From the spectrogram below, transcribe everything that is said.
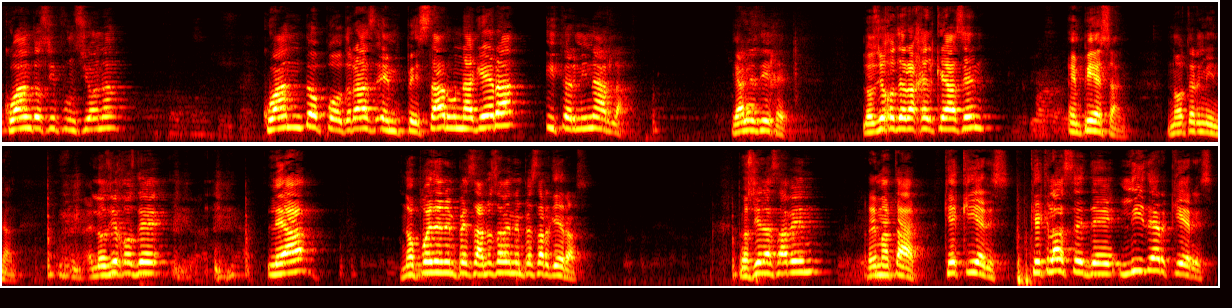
¿Cuándo sí funciona? ¿Cuándo podrás empezar una guerra y terminarla? Ya les dije. Los hijos de Rachel, ¿qué hacen? Empiezan, no terminan. Los hijos de Lea no pueden empezar, no saben empezar guerras. Pero sí las saben rematar. ¿Qué quieres? ¿Qué clase de líder quieres?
